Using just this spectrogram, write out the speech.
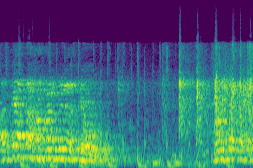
आज आता हंबरडे रस्त्यावर. मोर्चाकडे.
